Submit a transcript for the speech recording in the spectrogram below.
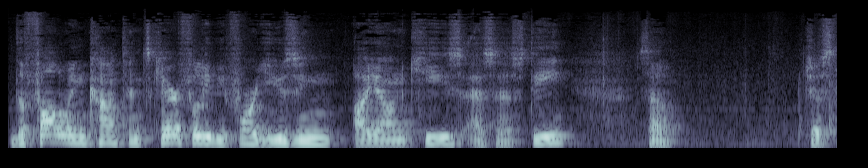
the following contents carefully before using Oyunkey's SSD. So, just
